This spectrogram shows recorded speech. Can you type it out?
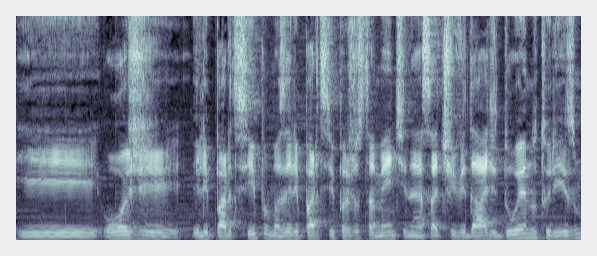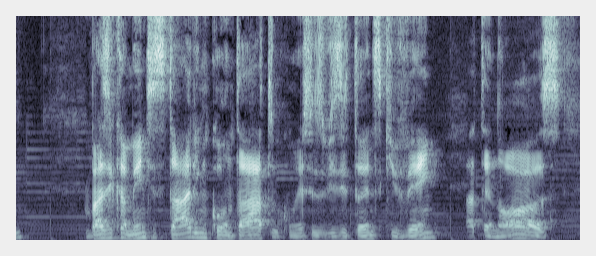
e hoje ele participa, mas ele participa justamente nessa atividade do enoturismo. Basicamente estar em contato com esses visitantes que vêm até nós,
